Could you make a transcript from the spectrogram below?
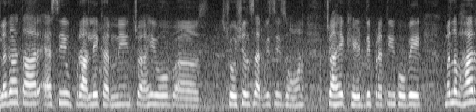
ਲਗਾਤਾਰ ਐਸੇ ਉਪਰਾਲੇ ਕਰਨੇ, ਚਾਹੇ ਉਹ ਸੋਸ਼ਲ ਸਰਵਿਸਿਜ਼ ਹੋਣ, ਚਾਹੇ ਖੇਡ ਦੇ ਪ੍ਰਤੀ ਹੋਵੇ, ਮਤਲਬ ਹਰ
